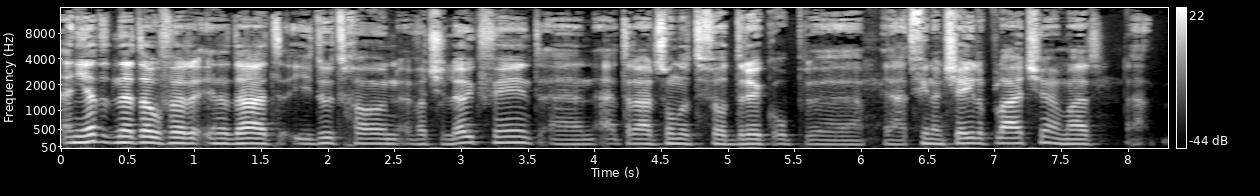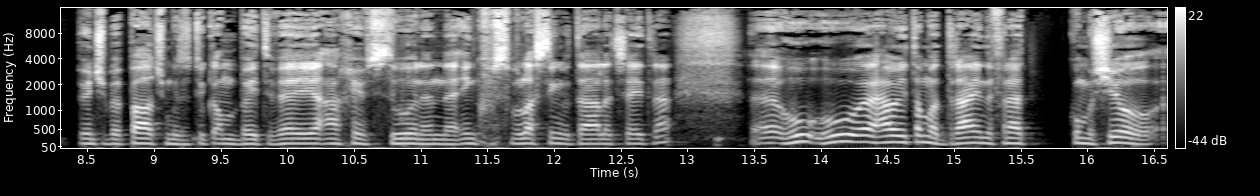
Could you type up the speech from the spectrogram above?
en je had het net over, inderdaad, je doet gewoon wat je leuk vindt. En uiteraard zonder te veel druk op eh, ja, het financiële plaatje. Maar ja, puntje bij paaltje moet natuurlijk allemaal btw-aangiftes doen en eh, inkomstenbelasting betalen, et cetera. Eh, hoe hoe eh, hou je het allemaal draaiende vanuit commercieel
